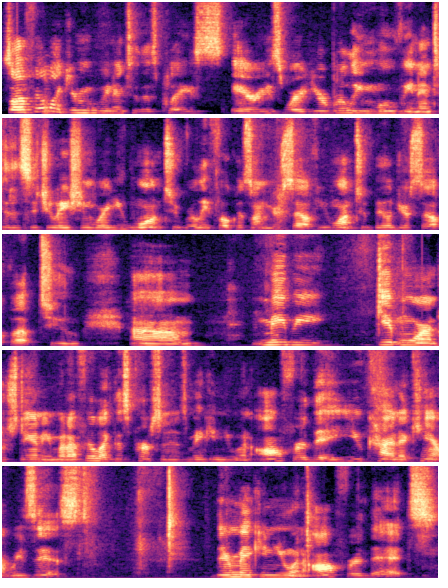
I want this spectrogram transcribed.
So I feel like you're moving into this place, Aries, where you're really moving into the situation where you want to really focus on yourself. You want to build yourself up to um, maybe get more understanding. But I feel like this person is making you an offer that you kind of can't resist. They're making you an offer that,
